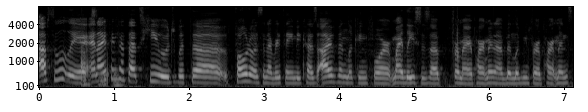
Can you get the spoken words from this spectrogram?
absolutely. absolutely. And I think that that's huge with the photos and everything because I've been looking for, my lease is up for my apartment. I've been looking for apartments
